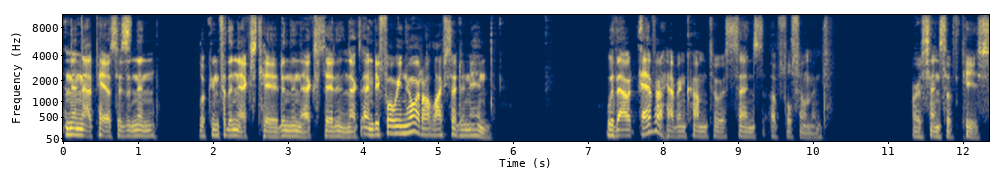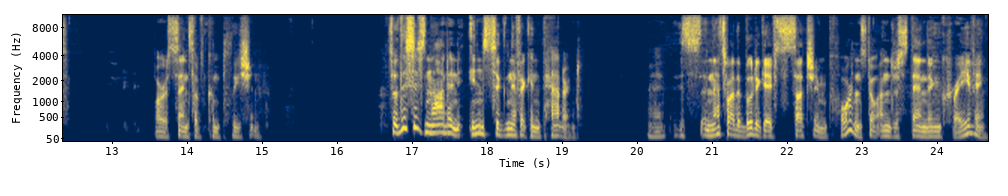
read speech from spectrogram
And then that passes, and then looking for the next hit and the next hit and the next. And before we know it, our life's at an end without ever having come to a sense of fulfillment or a sense of peace or a sense of completion. So this is not an insignificant pattern. Right? And that's why the Buddha gave such importance to understanding craving.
